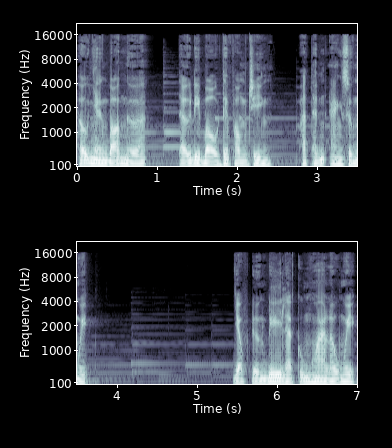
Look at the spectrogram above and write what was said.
Hữu nhân bỏ ngựa, Tự đi bộ tới phòng riêng Và thỉnh An Xuân Nguyệt. Dọc đường đi là cung hoa lầu nguyệt,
